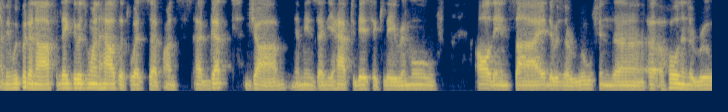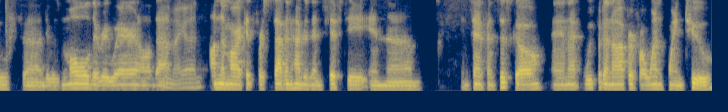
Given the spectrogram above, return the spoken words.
I mean, we put an off. Like there was one house that was uh, on a gut job. That means that you have to basically remove all the inside. There was a roof in the a hole in the roof. Uh, there was mold everywhere and all of that. Oh my god! On the market for 750 in um, in San Francisco, and I, we put an offer for 1.2,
